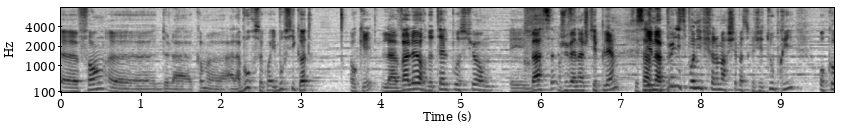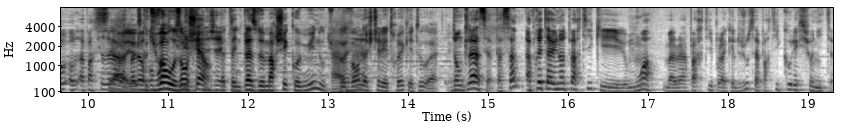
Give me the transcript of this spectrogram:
euh, font euh, de la, comme à la bourse, quoi. Ils boursicotent. Ok, la valeur de telle potion est basse, je vais en acheter plein. Ça. Il n'y en a plus disponible sur le marché parce que j'ai tout pris. Au à partir de la valeur Parce que tu vends aux enchères. En fait, t'as une place de marché commune où tu Ah peux ouais. vendre, Ouais. acheter les trucs et tout. Ouais. Donc là, c'est- t'as ça. Après, t'as une autre partie qui est, moi, la partie pour laquelle je joue, c'est la partie collectionnite.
